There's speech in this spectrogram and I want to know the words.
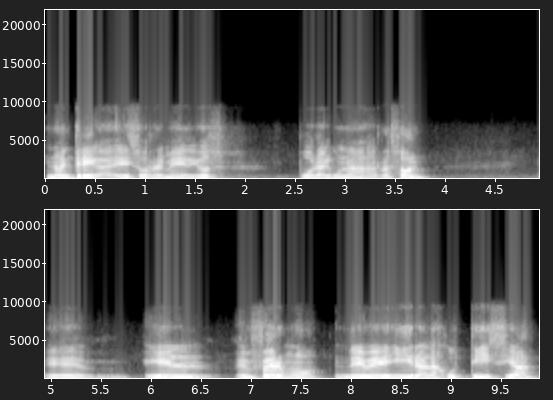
no entrega esos remedios por alguna razón. Eh, y el enfermo debe ir a la justicia,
